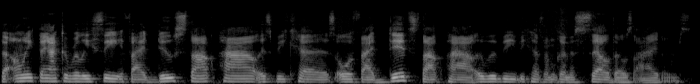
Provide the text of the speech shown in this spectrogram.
the only thing I could really see if I do stockpile is because, or if I did stockpile, it would be because I'm going to sell those items.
